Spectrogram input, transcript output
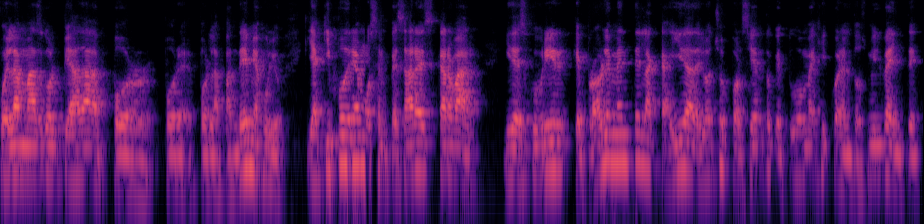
fue la más golpeada por, por, la pandemia, Julio. Y aquí podríamos empezar a escarbar y descubrir que probablemente la caída del 8% que tuvo México en el 2020,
